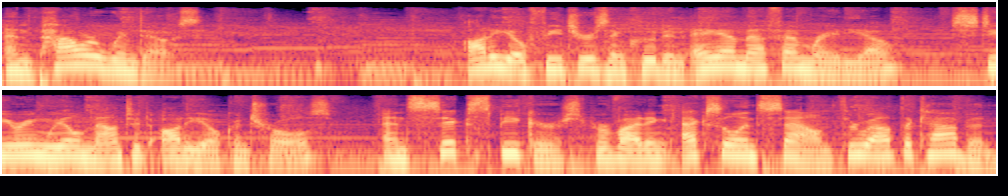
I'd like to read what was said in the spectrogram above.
and power windows. Audio features include an AM-FM radio, steering wheel mounted audio controls, and six speakers providing excellent sound throughout the cabin.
